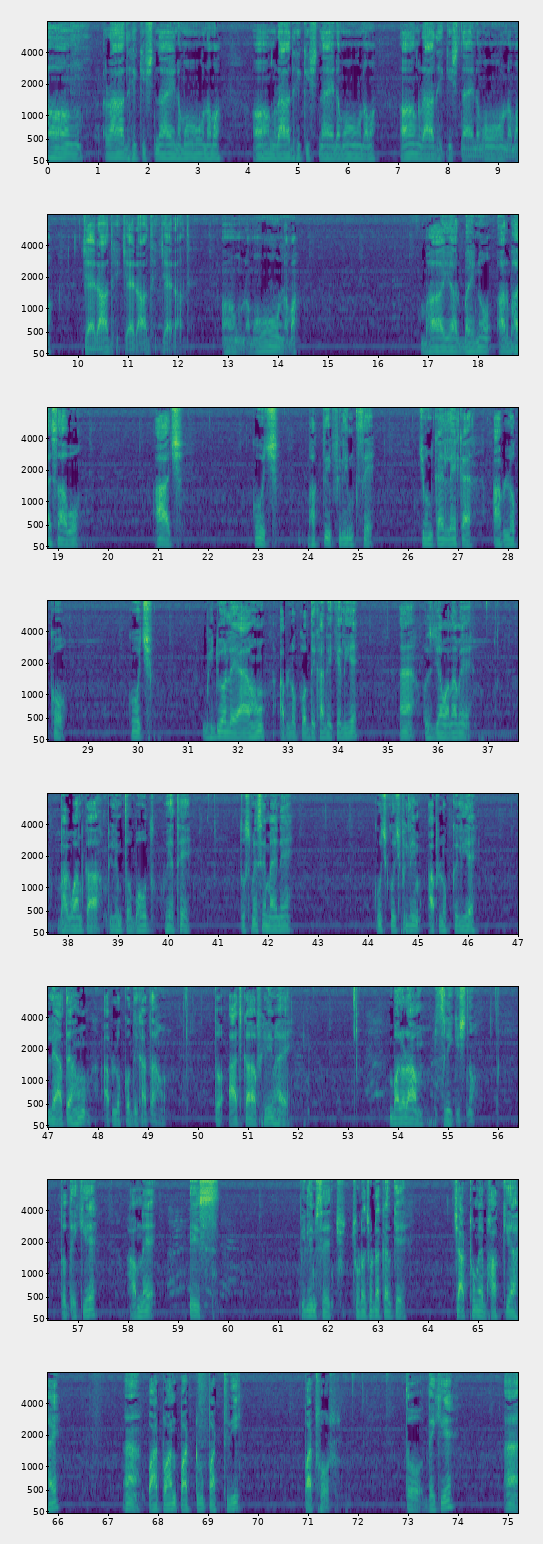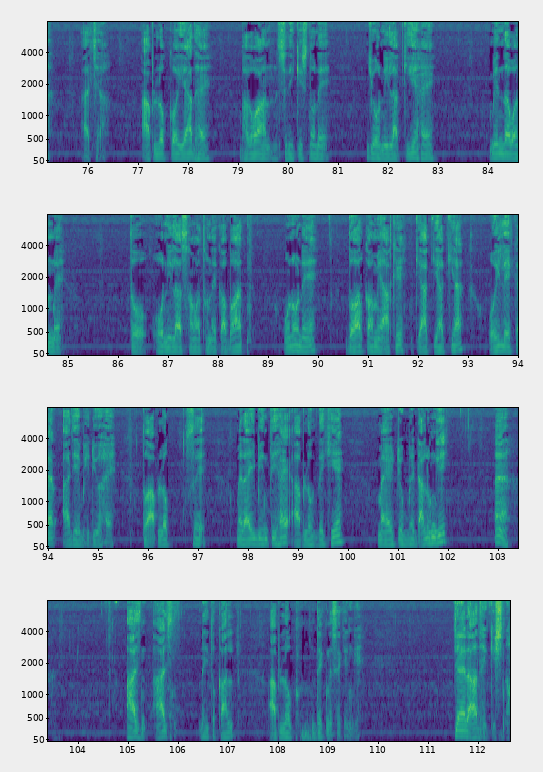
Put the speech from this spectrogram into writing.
ओं राधे कृष्णाय नमो नमः ओं राधे कृष्णाय नमो नमः ओं राधे कृष्णाय नमो नमः जय राधे जय राधे जय राधे ओं नमो नमः भाई और बहनों और भाई साहबों, आज कुछ भक्ति फ़िल्म से चुनकर लेकर आप लोग को कुछ वीडियो ले आया हूँ आप लोग को दिखाने के लिए। आ, उस ज़माना में भगवान का फ़िल्म तो बहुत हुए थे। तो उसमें से मैंने कुछ कुछ फ़िल्म आप लोग के लिए ले आता हूँ आप लोग को दिखाता हूँ। तो आज का फ़िल्म है बलराम श्री कृष्ण तो देखिए हमने इस फ़िल्म से छोटा छोटा करके चार ठो में भाग किया है। हाँ part one part two part three part four तो देखिए हाँ अच्छा आप लोग को याद है, भगवान श्री कृष्ण ने जो नीला किए हैं वृंदावन में तो वो नीला समाप्त होने का बाद उन्होंने द्वारका में आके क्या किया, क्या, वही लेकर आज ये वीडियो है। तो आप लोग से मेरा ही विनती है, आप लोग देखिए, मैं यूट्यूब में डालूँगी। आज आज नहीं तो कल आप लोग देखने सकेंगे जय राधे कृष्ण।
